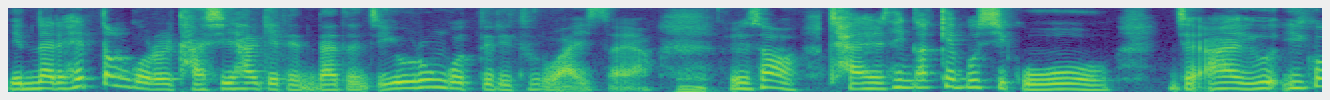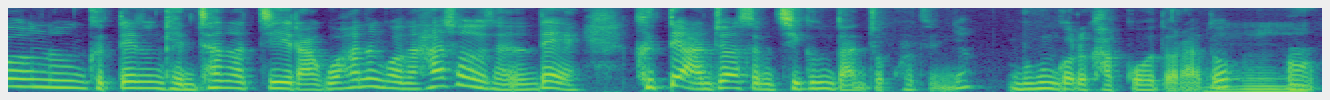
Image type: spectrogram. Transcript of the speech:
옛날에 했던 거를 다시 하게 된다든지 이런 것들이 들어와 있어요. 음. 그래서 잘 생각해 보시고 이제 아 이거 이거는 그때는 괜찮았지라고 하는 거는 하셔도 되는데 그때 안 좋았으면 지금도 안 좋거든요. 묵은 거를 갖고 오더라도 음. 어.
